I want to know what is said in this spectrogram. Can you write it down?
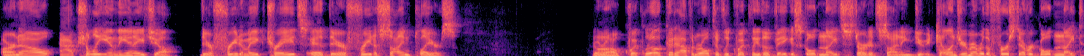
are now actually in the NHL. They're free to make trades and they're free to sign players. I don't know how quickly. Well, it could happen relatively quickly. The Vegas Golden Knights started signing. Do you, Kellen, do you remember the first ever Golden Knight?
